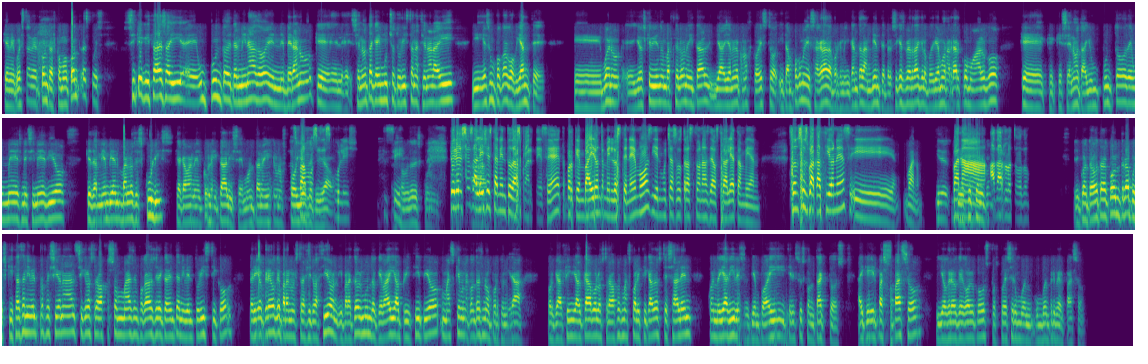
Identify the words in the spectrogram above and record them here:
que me cuesta ver contras. Como contras, pues sí que quizás hay eh, un punto determinado en verano que se nota que hay mucho turista nacional ahí y es un poco agobiante. Eh, bueno, eh, yo es que viviendo en Barcelona y tal, ya, ya me lo conozco esto y tampoco me desagrada porque me encanta el ambiente, pero sí que es verdad que lo podríamos arreglar como algo que, que, se nota. Hay un punto de un mes, mes y medio, que también bien, van los schoolies que acaban el cole y tal y se montan ahí unos pollos de Schoolish. Sí. Pero esos ah. están en todas partes, ¿eh? porque en Byron también los tenemos y en muchas otras zonas de Australia también. Son sus vacaciones y bueno, van a, darlo todo. En cuanto a otra contra, pues quizás a nivel profesional sí que los trabajos son más enfocados directamente a nivel turístico, pero yo creo que para nuestra situación y para todo el mundo que va ahí al principio, más que una contra es una oportunidad, porque al fin y al cabo los trabajos más cualificados te salen cuando ya vives un tiempo ahí y tienes tus contactos. Hay que ir paso a paso y yo creo que Gold Coast pues, puede ser un buen, un buen primer paso.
